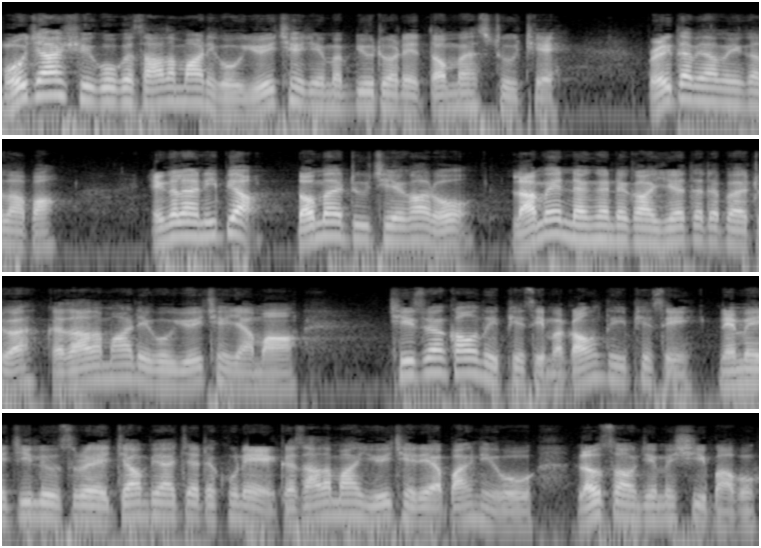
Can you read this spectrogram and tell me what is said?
မိုးကြားရွှေကိုကစားသမားတွေကိုရွေးချယ်ခြင်းမပြုတော့တဲ့ Thomas Tuchel ပရိသတ်များမင်္ဂလာပါအင်္ဂလန်နီးပြ Thomas Tuchel ကတော့လာမယ့်နိုင်ငံတကာရဲတပ်တပ်အတွက်ကစားသမားတွေကိုရွေးချယ်ရမှာချီစွမ်းကောင်းသည်ဖြစ်စေမကောင်းသည်ဖြစ်စေနာမည်ကြီးလို့ဆိုတဲ့အကြောင်းပြချက်တစ်ခုနဲ့ကစားသမားရွေးချယ်တဲ့အပိုင်းတွေကိုလှုပ်ဆောင်ခြင်းမရှိပါဘူး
